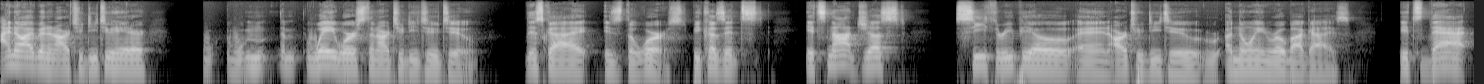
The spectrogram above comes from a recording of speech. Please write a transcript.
I know I've been an R two D two hater w- w- way worse than R2D2 too. This guy is the worst because it's it's not just C3PO and R2D2 annoying robot guys. It's that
